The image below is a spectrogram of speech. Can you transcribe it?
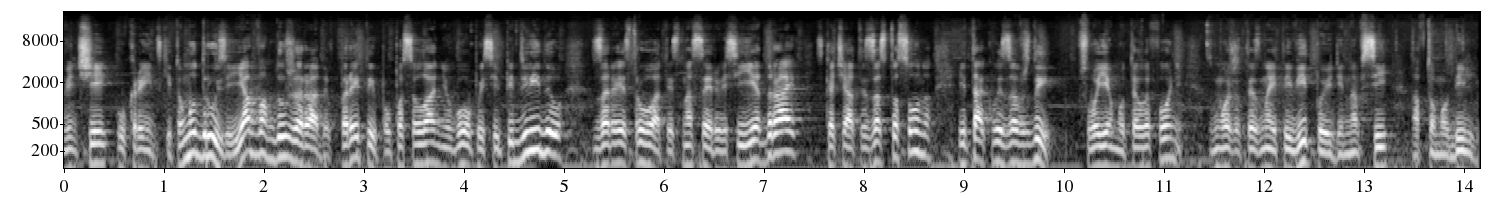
він ще й український. Тому, друзі, я б вам дуже радив перейти по посиланню в описі під відео, зареєструватись на сервісі eDrive, скачати застосунок, і так ви завжди в своєму телефоні зможете знайти відповіді на всі автомобільні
